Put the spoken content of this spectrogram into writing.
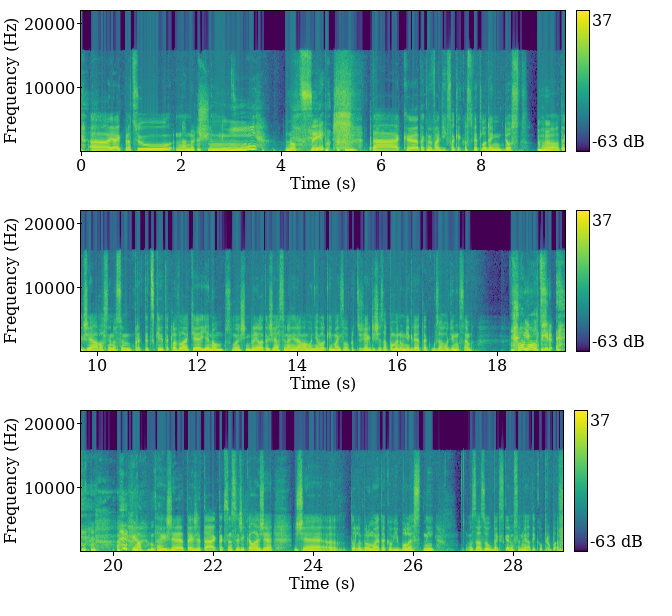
Uh, já jak pracuju na noční, v noci, tak, eh, tak mi vadí fakt jako světlo denní dost. Uh, takže já vlastně nosím prakticky takhle v létě jenom sluneční brýle, takže já si na ně dávám hodně velký majzl, protože když je zapomenu někde, tak už za hodinu jsem Jako pír. takže, takže tak, tak jsem si říkala, že, že eh, tohle bylo moje takový bolestný za zoubek, s kterým jsem měla tyko problém.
